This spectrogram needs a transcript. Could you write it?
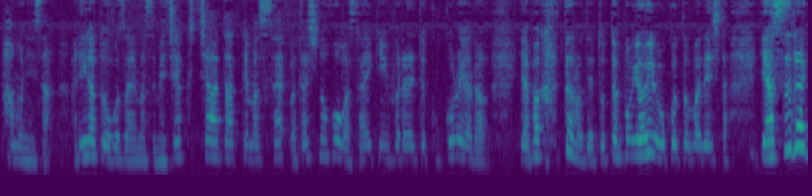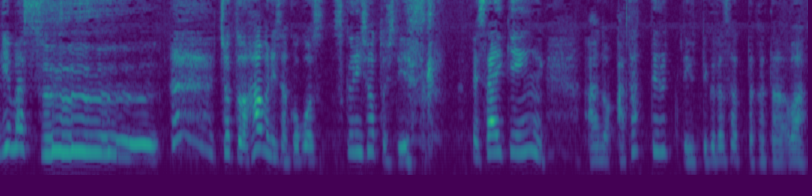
ハモニーさんありがとうございます。めちゃくちゃ当たってます。私の方は最近振られて心やらやばかったのでとても良いお言葉でした。安らぎます。ちょっとハモニーさんここスクリーンショットしていいですか？最近あの当たってるって言ってくださった方は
